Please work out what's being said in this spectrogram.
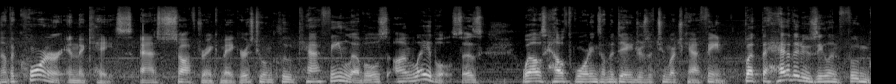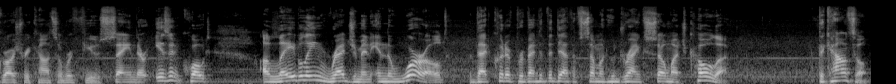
now, the coroner in the case asked soft drink makers to include caffeine levels on labels, as well as health warnings on the dangers of too much caffeine. But the head of the New Zealand Food and Grocery Council refused, saying there isn't, quote, a labeling regimen in the world that could have prevented the death of someone who drank so much cola. The council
